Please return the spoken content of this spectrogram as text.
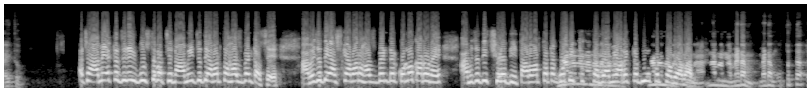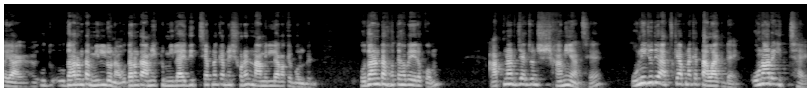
তাই তো? আচ্ছা আমি একটা জিনিস বুঝতে পারছি না আমি যদি আমার তো হাজবেন্ড আছে আমি যদি আজকে আমার হাজবেন্ডের কোনো কারণে আমি যদি ছেড়ে দিই তার একটা গতি থাকতে হবে আমি আরেকটা বিয়ে করতে হবে না না না না ম্যাডাম ম্যাডাম উত্তরটা উদাহরণটা মিললো না উদাহরণটা আমি একটু মিলাই দিচ্ছি আপনাকে আপনি শোনেন না মিললে আমাকে বলবেন। উদাহরণটা হতে হবে এরকম আপনার যে একজন স্বামী আছে উনি যদি আজকে আপনাকে তালাক দেয় ওনার ইচ্ছায়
